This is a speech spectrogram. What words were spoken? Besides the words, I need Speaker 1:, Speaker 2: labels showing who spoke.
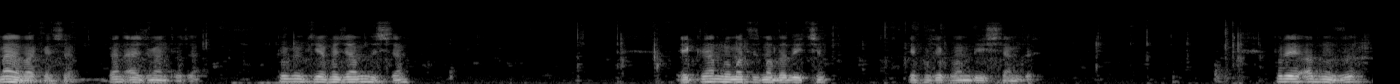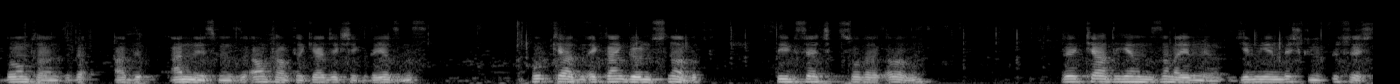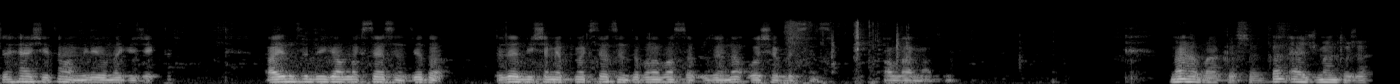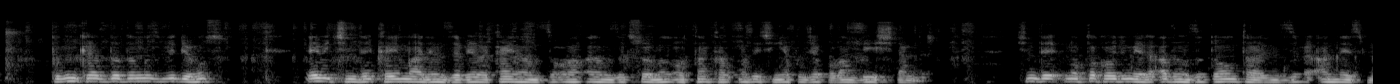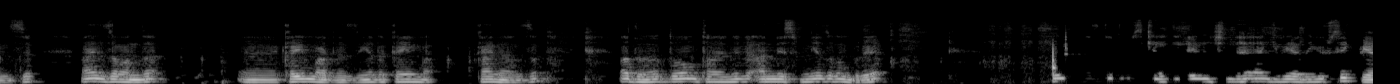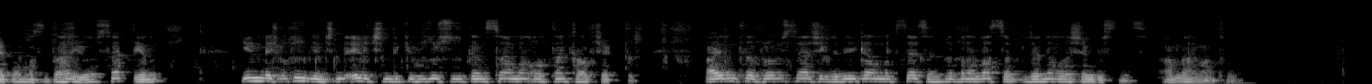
Speaker 1: Merhaba arkadaşlar. Ben Ercüment Hoca. Bugünkü yapacağımız işlem eklem romatizmaları için yapılacak olan bir işlemdir. Buraya adınızı, doğum tarihinizi ve adı, anne isminizi alt alta gelecek şekilde yazınız. Bu kağıdın ekran görüntüsünü alıp bilgisayar çıktısı olarak alalım ve kağıdı yanımızdan ayırmayalım. 20-25 günlük bir süreçte her şey tamamıyla yoluna girecektir. Ayrıntılı bilgi almak isterseniz ya da özel bir işlem yapmak isterseniz de bana WhatsApp üzerinden ulaşabilirsiniz. Allah'a emanet olun. Merhaba arkadaşlar. Ben Ercüment Hoca. Bugünkü hazırladığımız videomuz ev içinde kayınvalidenizle veya kaynağınızla olan aranızdaki sorunun ortadan kalkması için yapılacak olan bir işlemdir. Şimdi nokta koyduğum yere adınızı, doğum tarihinizi ve anne isminizi aynı zamanda e, kayınvalidenizin ya da kayın kaynağınızın adını, doğum tarihini ve anne ismini yazalım buraya. Bu Hazırladığımız kağıdı evin içinde herhangi bir yerde yüksek bir yerde olması daha iyi olur. Saklayalım. 25-30 gün içinde ev içindeki huzursuzlukların tamamen ortadan kalkacaktır. Ayrıntılı profesyonel şekilde bilgi almak isterseniz de bana WhatsApp üzerinden ulaşabilirsiniz. Allah'a emanet olun.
